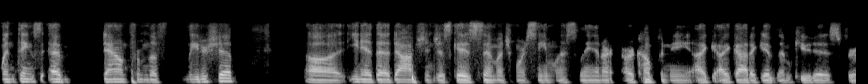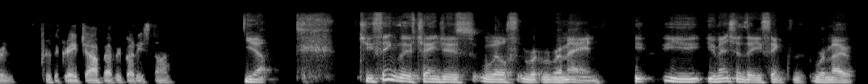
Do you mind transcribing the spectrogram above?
when things ebb down from the leadership, uh, you know, the adoption just goes so much more seamlessly. And our, our company, I, I got to give them kudos for for the great job everybody's done. Yeah. Do you think those changes will remain? You, you you mentioned that you think remote,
